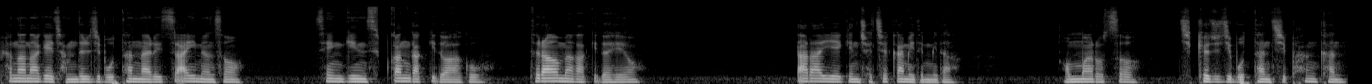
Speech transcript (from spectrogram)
편안하게 잠들지 못한 날이 쌓이면서 생긴 습관 같기도 하고 트라우마 같기도 해요. 딸아이에겐 죄책감이 듭니다. 엄마로서 지켜주지 못한 집 한 칸,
